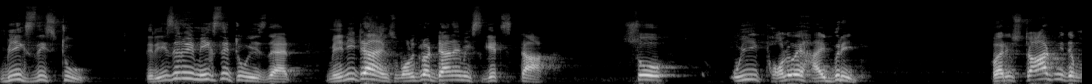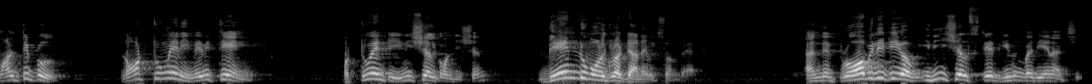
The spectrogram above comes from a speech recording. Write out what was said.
mix these two. The reason we mix the two is that many times molecular dynamics gets stuck. So, we follow a hybrid where you start with a multiple, not too many, maybe 10 or 20 initial condition then do molecular dynamics on that and then probability of initial state given by the energy.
